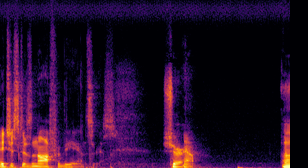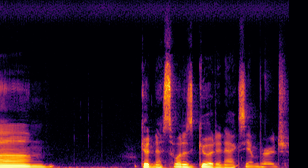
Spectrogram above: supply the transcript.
It just doesn't offer the answers. sure. Now, Um, goodness, what is good in Axiom Verge?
